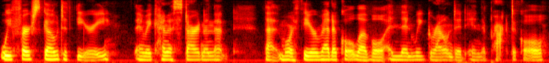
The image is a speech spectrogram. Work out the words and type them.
we first go to theory and we kind of start on that that more theoretical level, and then we ground it in the practical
